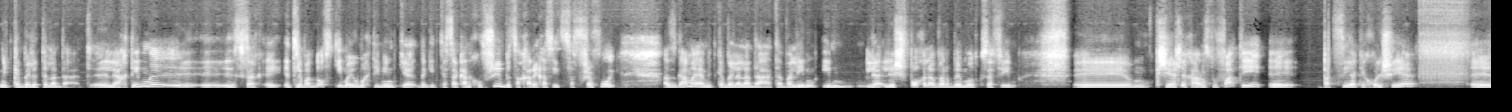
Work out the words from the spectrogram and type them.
מתקבלת על הדעת. להחתים את לבנדובסקי אם היו מחתימים נגיד כשחקן חופשי בשכר יחסית שפוי, אז גם היה מתקבל על הדעת, אבל אם, אם לשפוך עליו הרבה מאוד כספים, כשיש לך אנסטופטי, פציע ככל שיהיה, אה,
